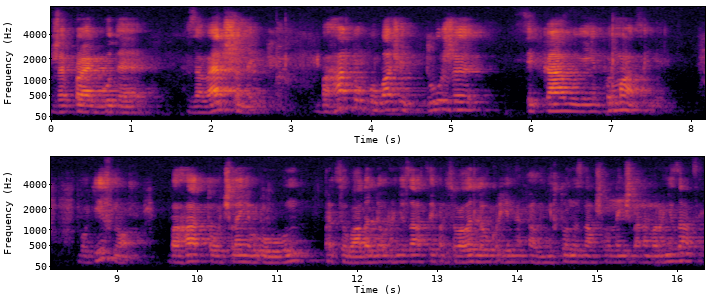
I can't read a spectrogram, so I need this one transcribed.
вже проект буде завершений, багато побачать дуже цікавої інформації. Бо дійсно багато членів ОУН працювали для організації, працювали для України, але ніхто не знав, що вони є членами організації.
